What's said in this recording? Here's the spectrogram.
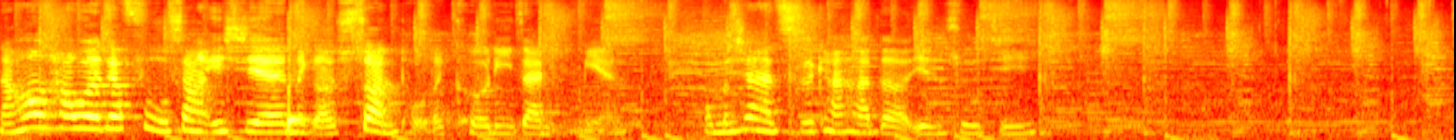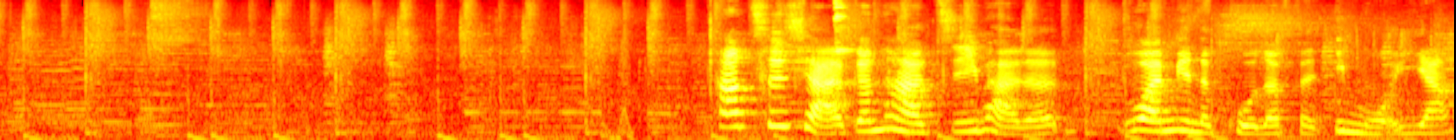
然后它会再附上一些那个蒜头的颗粒在里面。我们现在吃看它的盐酥鸡，它吃起来跟它的鸡排的外面的裹的粉一模一样，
